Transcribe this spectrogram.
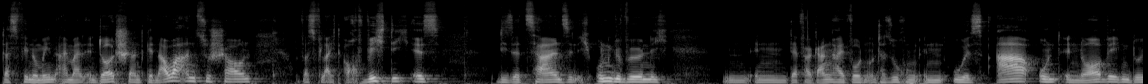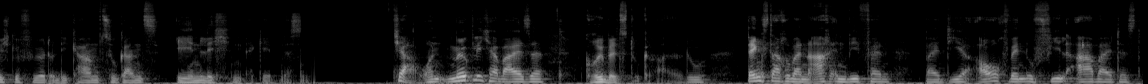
das Phänomen einmal in Deutschland genauer anzuschauen. Und was vielleicht auch wichtig ist, diese Zahlen sind nicht ungewöhnlich. In der Vergangenheit wurden Untersuchungen in USA und in Norwegen durchgeführt und die kamen zu ganz ähnlichen Ergebnissen. Tja, und möglicherweise grübelst du gerade. Du denkst darüber nach, inwiefern bei dir auch, wenn du viel arbeitest,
